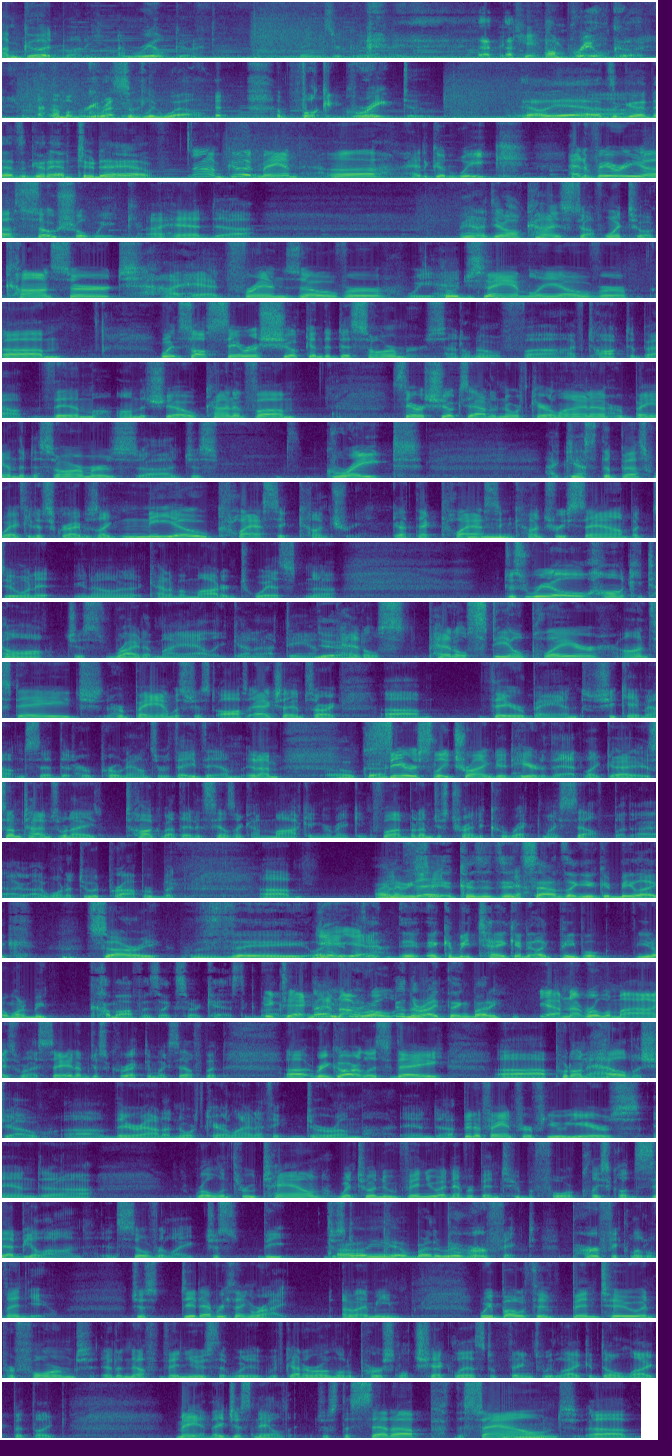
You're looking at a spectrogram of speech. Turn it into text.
I'm good, buddy. I'm real good. Things are good. I, I can't. I'm real good. I'm aggressively well. I'm fucking great, dude. Hell yeah, that's a good that's a good attitude to have. No, I'm good, man. Uh, had a good week. Had a very uh, social week. I had, uh, man, I did all kinds of stuff. Went to a concert. I had friends over. We had Who'd you see? family over. Um, went and saw Sarah Shook and the Disarmers. I don't know if uh, I've talked about them on the show. Kind of. Um, Sarah Shook's out of North Carolina. Her band, the Disarmers, uh, just great. I guess the best way I could describe it is like neo classic country. Got that classic country sound, but doing it, you know, in a kind of a modern twist and a, just real honky tonk, just right up my alley. Got a damn Yeah. pedal pedal steel player on stage. Her band was just awesome. Actually, I'm sorry. Um, their band. She came out and said that her pronouns are they them, and I'm Okay. seriously trying to adhere to that. Like uh, sometimes when I talk about that, it sounds like I'm mocking or making fun, but I'm just trying to correct myself. But I, I, I want to do it proper. But I know But you they- say because it, it yeah. sounds like you could be like, sorry, they. Like Yeah, it, yeah. It, it, it can be taken like people. You don't want to be come off as like sarcastic about Exactly. it. I'm not rolling you're doing the right thing, buddy. yeah, I'm not rolling my eyes when I say it. I'm just correcting myself. But uh, regardless, they uh, put on a hell of a show. Uh, they're out of North Carolina, I think Durham, and uh, been a fan for a few years. And uh, rolling through town, went to a new venue I'd never been to before, a place called Zebulon in Silver Lake. Just the just Oh yeah, over by the river. perfect, perfect little venue. Just did everything right. I mean, we both have been to and performed at enough venues that we, we've got our own little personal checklist of things we like and don't like. But like, man, they just nailed it. Just the setup, the sound. Uh,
